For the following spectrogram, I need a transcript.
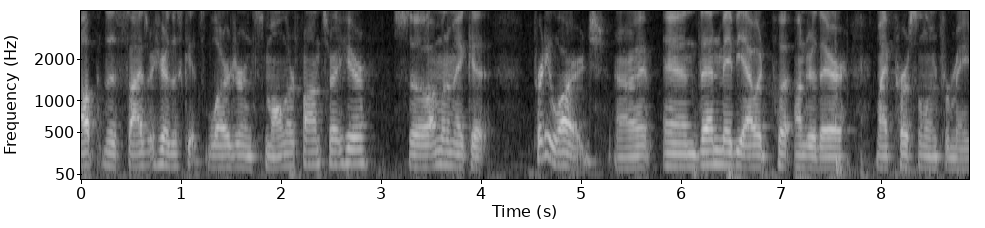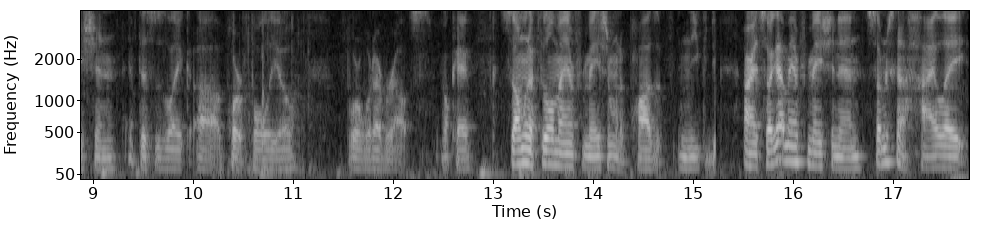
up the size right here. This gets larger and smaller fonts right here. So I'm going to make it pretty large, all right? And then maybe I would put under there my personal information if this is like a portfolio for whatever else. Okay, so I'm going to fill in my information. I'm going to pause it, and you can do. All right, so I got my information in. So I'm just going to highlight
